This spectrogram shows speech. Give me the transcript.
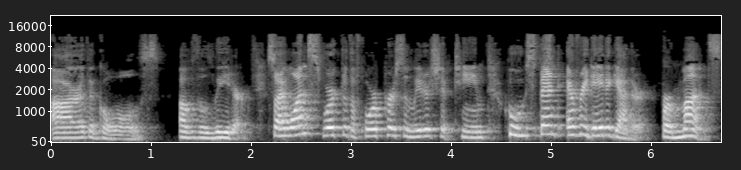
are the goals of the leader. So I once worked with a four person leadership team who spent every day together for months.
